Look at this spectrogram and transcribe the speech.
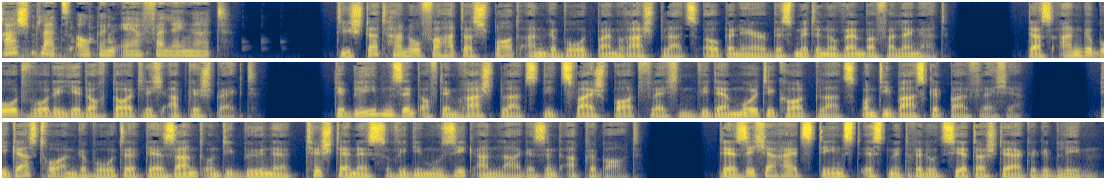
Raschplatz Open Air verlängert. Die Stadt Hannover hat das Sportangebot beim Raschplatz Open Air bis Mitte November verlängert. Das Angebot wurde jedoch deutlich abgespeckt. Geblieben sind auf dem Raschplatz die zwei Sportflächen wie der Multicourtplatz und die Basketballfläche. Die Gastroangebote, der Sand und die Bühne, Tischtennis sowie die Musikanlage sind abgebaut. Der Sicherheitsdienst ist mit reduzierter Stärke geblieben.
